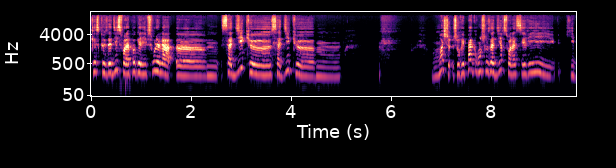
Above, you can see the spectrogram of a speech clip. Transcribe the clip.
Qu'est-ce que ça dit sur l'Apocalypse? Ouh là là, euh, ça dit que, ça dit que, hum, moi, j'aurais pas grand-chose à dire sur la série qui,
